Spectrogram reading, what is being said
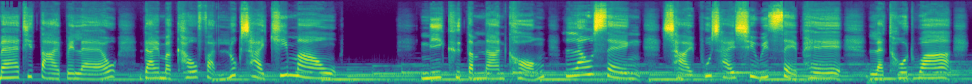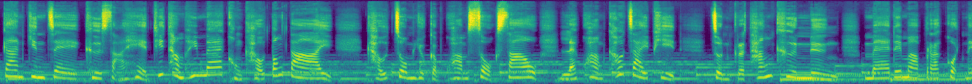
แม่ที่ตายไปแล้ว ได้มาเข้าฝันลูกชายขี้เมา นี่คือตำนานของเล่าเซงชายผู้ใช้ชีวิตเสเพ และโทษว่าการกินเจคือสาเหตุที่ทำให้แม่ของเขาต้องตาย เขาจมอยู่กับความโศกเศร้า และความเข้าใจผิด จนกระทั่งคืนหนึ่ง แม่ได้มาปรากฏใน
